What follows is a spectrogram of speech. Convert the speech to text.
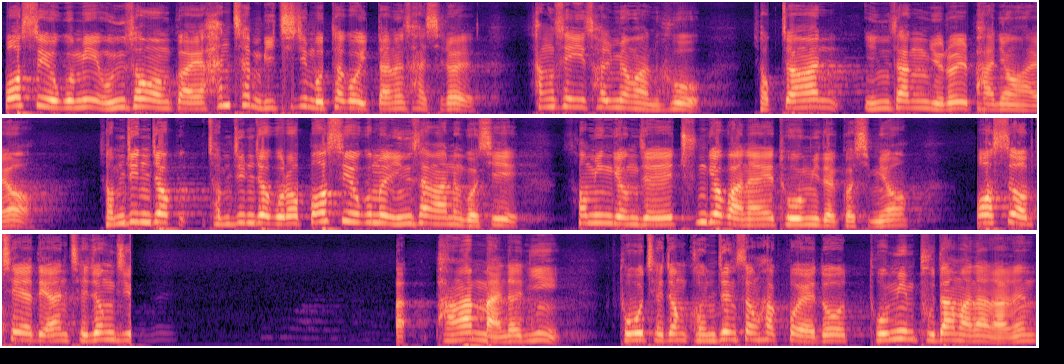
버스 요금이 운송 원가에 한참 미치지 못하고 있다는 사실을 상세히 설명한 후 적정한 인상률을 반영하여 점진적, 점진적으로 버스 요금을 인상하는 것이 서민 경제의 충격 완화에 도움이 될 것이며 버스 업체에 대한 재정 지원 방안 마련이 도 재정 건전성 확보에도 도민 부담 완화라는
